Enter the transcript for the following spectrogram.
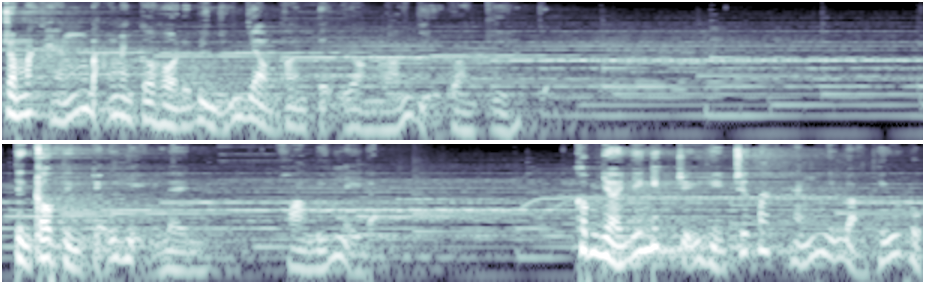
Trong mắt hắn, bản năng cơ hội để bị những dòng văn tự loàn loáng dị quan kia hấp dẫn. Từng câu từng chữ hiện lên hoang biến lệ động không nhờ nhất nhất triển hiện trước mắt hắn những đoạn thiếu hụt,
